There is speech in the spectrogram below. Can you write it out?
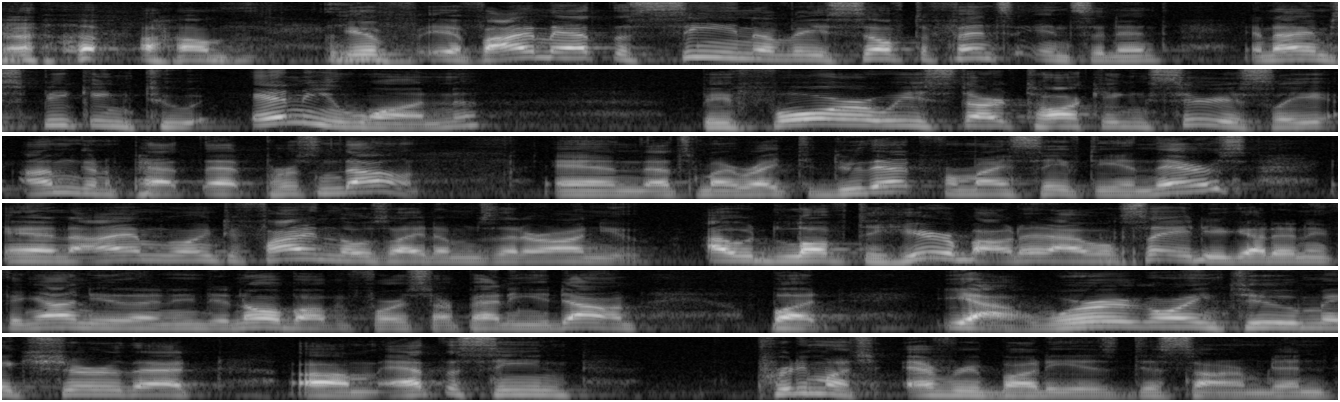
um, if, if I'm at the scene of a self defense incident and I am speaking to anyone, before we start talking seriously, I'm going to pat that person down. and that's my right to do that for my safety and theirs. And I am going to find those items that are on you. I would love to hear about it. I will say, do you got anything on you that I need to know about before I start patting you down? But yeah, we're going to make sure that um, at the scene, pretty much everybody is disarmed. And,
